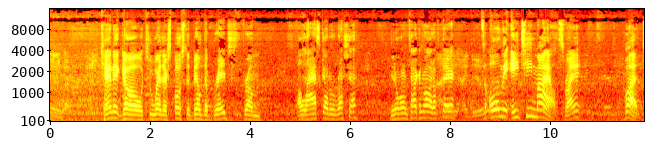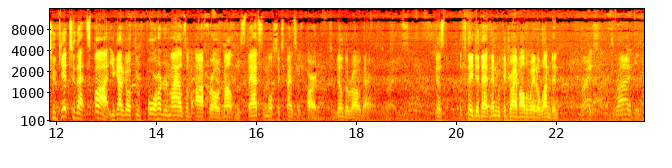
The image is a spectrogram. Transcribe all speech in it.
Anyway, Can it go to where they're supposed to build the bridge from Alaska to Russia? You know what I'm talking about up there? I, I do. It's only 18 miles, right? But to get to that spot, you got to go through 400 miles of off-road mountains. That's the most expensive part to build the road there. Right. Because if they did that, then we could drive all the way to London. Right. Drive to London.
